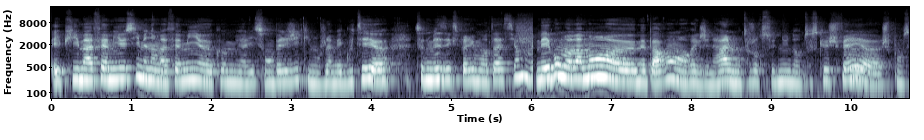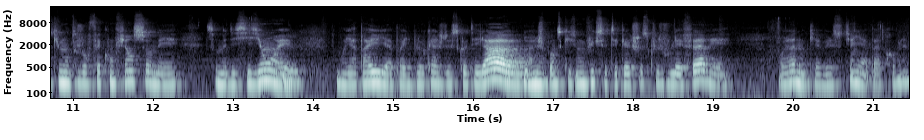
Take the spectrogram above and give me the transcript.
Et puis ma famille aussi, maintenant ma famille, euh, comme ils sont en Belgique, ils n'ont jamais goûté euh, toutes mes expérimentations. Mais bon, ma maman, euh, mes parents, en règle générale, m'ont toujours soutenue dans tout ce que je fais. Euh, je pense qu'ils m'ont toujours fait confiance sur mes, sur mes décisions. Et Mhm. bon, il n'y a, pas eu- y a pas eu de blocage de ce côté-là. Mhm. Je pense qu'ils ont vu que c'était quelque chose que je voulais faire et voilà, donc il y avait le soutien, il n'y a pas de problème.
